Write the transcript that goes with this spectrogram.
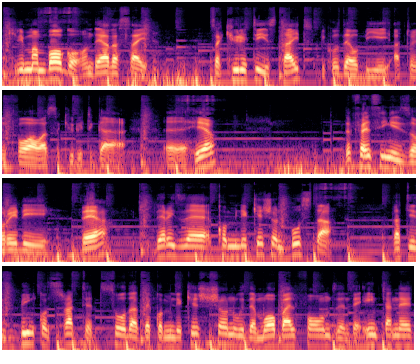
Kilimambogo on the other side. Security is tight because there will be a 24 hour security guard uh, here. The fencing is already there. There is a communication booster that is being constructed so that the communication with the mobile phones and the internet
